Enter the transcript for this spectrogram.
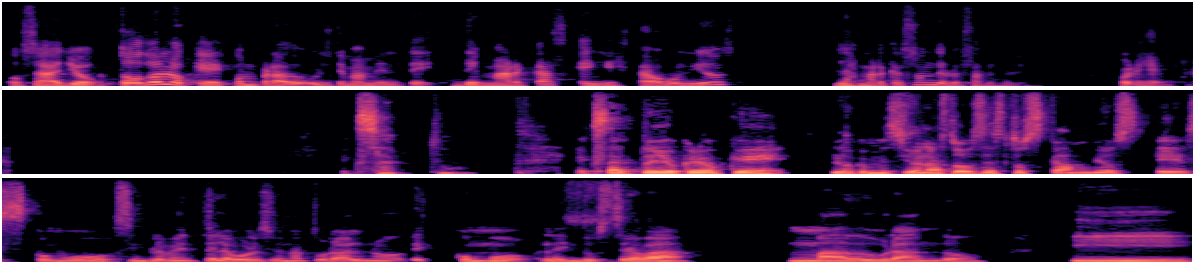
o sea, yo todo lo que he comprado últimamente de marcas en Estados Unidos, las marcas son de Los Ángeles, por ejemplo. Exacto, exacto. Yo creo que lo que mencionas, todos estos cambios, es como simplemente la evolución natural, ¿no? De cómo la industria va madurando y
